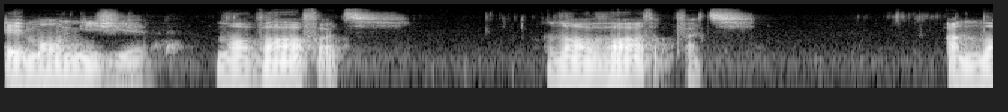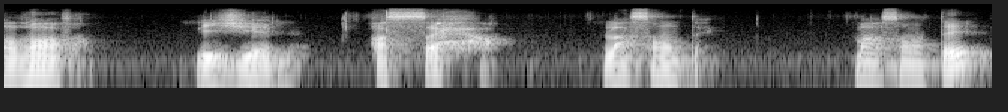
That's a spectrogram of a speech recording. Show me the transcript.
Et mon hygiène. Navafati. Navafa, Fatih. Al-Navafa, l'hygiène. La santé. Ma santé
